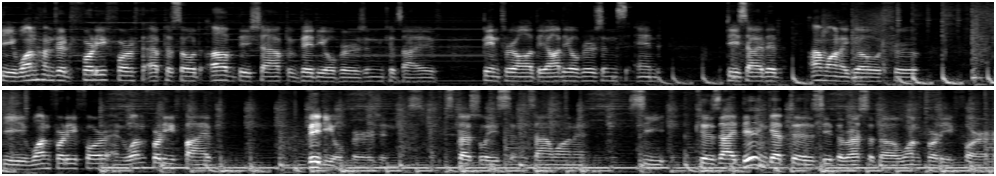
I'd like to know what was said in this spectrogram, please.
the 144th episode of the Shaft video version because I've been through all the audio versions and decided I want to go through the 144 and 145 video versions, especially since I want to see because I didn't get to see the rest of the 144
